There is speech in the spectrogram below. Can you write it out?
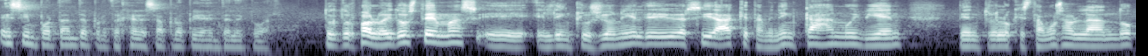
es importante proteger esa propiedad intelectual. Doctor Pablo, hay dos temas, eh, el de inclusión y el de diversidad, que también encajan muy bien dentro de lo que estamos hablando,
